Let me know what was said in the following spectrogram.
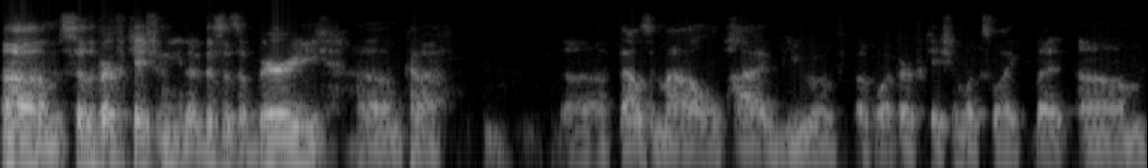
Um, so the verification, you know, this is a very um, kind of uh, thousand mile high view of, of what verification looks like, but um,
